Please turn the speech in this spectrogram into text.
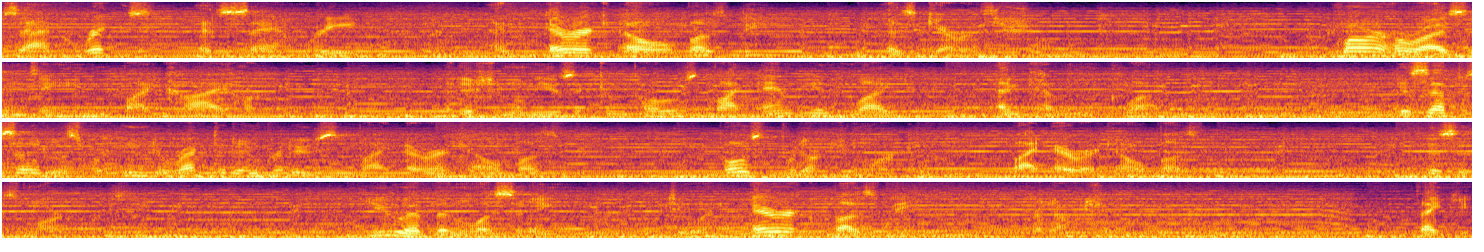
Zach Ricks as Sam Reed, and Eric L. Busby as Gareth Shaw. Far Horizon Theme by Kai Hartman. Additional music composed by Ambient Light and Kevin MacLeod. This episode was written, directed, and produced by Eric L. Busby. Post-production work by Eric L. Busby. This is Mark Busby. You have been listening to an Eric Busby production. Thank you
